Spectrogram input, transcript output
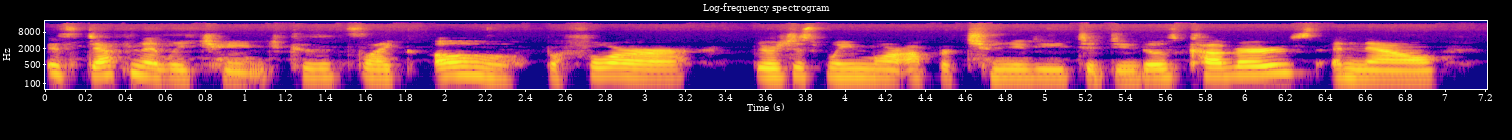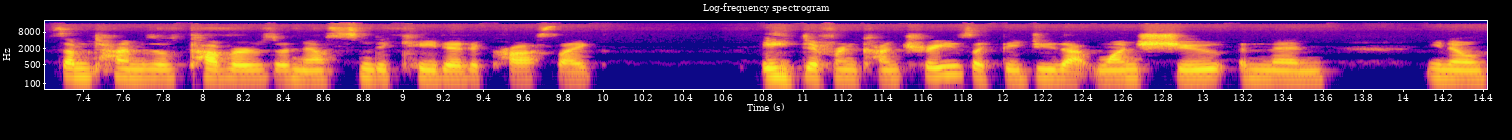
it's definitely changed because it's like, oh, before there's just way more opportunity to do those covers, and now sometimes those covers are now syndicated across like eight different countries. Like they do that one shoot, and then you know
